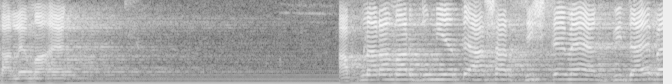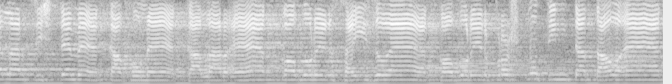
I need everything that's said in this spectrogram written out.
কালেমা এক। আপনার আমার দুনিয়াতে আসার সিস্টেম এক, বিদায় বেলার সিস্টেম এক, কাফন এক, কালার এক, কবরের সাইজও এক, কবরের প্রশ্ন তিনটা, তাও এক।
